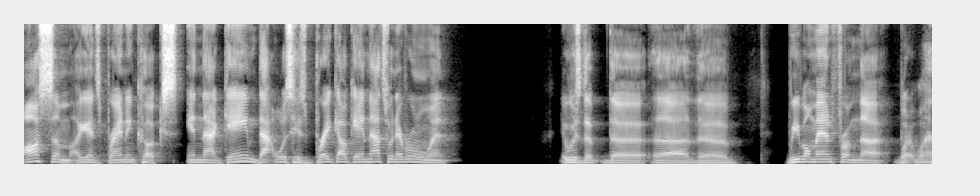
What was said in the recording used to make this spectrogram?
awesome against Brandin Cooks in that game. That was his breakout game. That's when everyone went. It was the the uh, the Weibo man from the what, what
